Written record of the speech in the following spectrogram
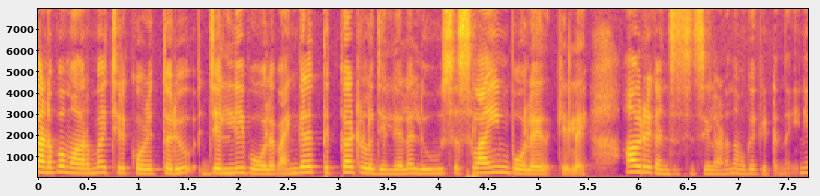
തണുപ്പ് മാറുമ്പോൾ ഇച്ചിരി കൊഴുത്തൊരു ജെല്ലി പോലെ ഭയങ്കര തിക്കായിട്ടുള്ള ജെല്ലി അല്ല ലൂസ് സ്ലൈം പോലെ ഇല്ലേ ആ ഒരു കൺസിസ്റ്റൻസിയിലാണ് നമുക്ക് കിട്ടുന്നത്. ഇനി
